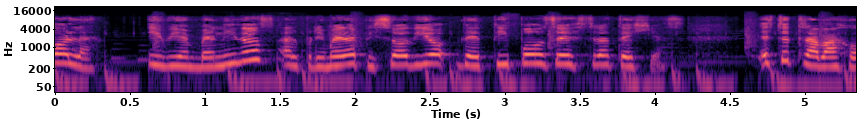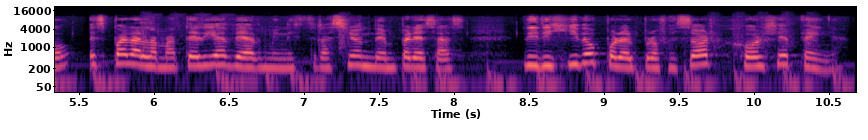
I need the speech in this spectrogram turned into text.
Hola y bienvenidos al primer episodio de Tipos de Estrategias. Este trabajo es para la materia de Administración de Empresas dirigido por el profesor Jorge Peña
